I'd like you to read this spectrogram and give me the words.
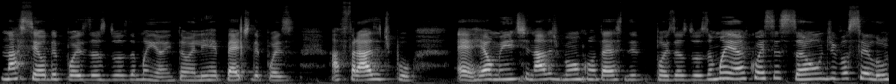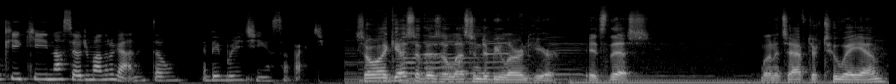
nasceu depois das duas da manhã. Então ele repete depois a frase, tipo, é, realmente nada de bom acontece depois das duas da manhã, com exceção de você, Luke, que nasceu de madrugada. Então é bem bonitinha essa parte. So I guess if there's a lesson to be learned here, it's this. When it's after 2 a.m.,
